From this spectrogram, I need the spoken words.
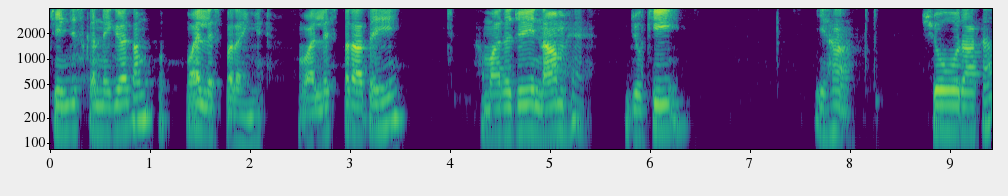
चेंजेस करने के बाद हम वायरलेस पर आएँगे। वायरलेस पर आते ही हमारा जो ये नाम है, जो कि यहाँ शो हो रहा था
